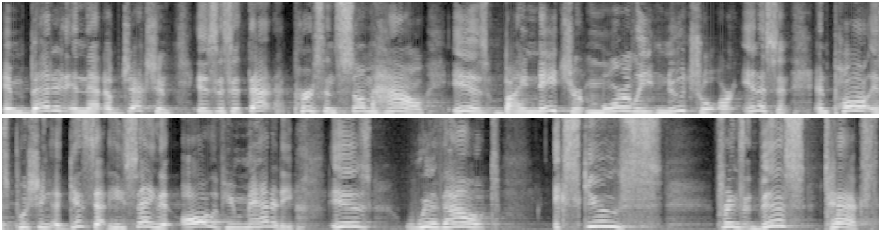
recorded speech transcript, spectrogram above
embedded in that objection is, is that that person somehow is by nature morally neutral or innocent. And Paul is pushing against that. He's saying that all of humanity is without excuse. Friends, this text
